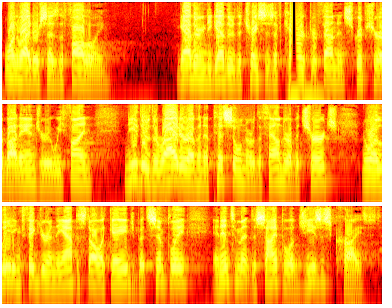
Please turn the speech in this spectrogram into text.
One writer says the following Gathering together the traces of character found in Scripture about Andrew, we find neither the writer of an epistle nor the founder of a church nor a leading figure in the apostolic age, but simply an intimate disciple of Jesus Christ,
